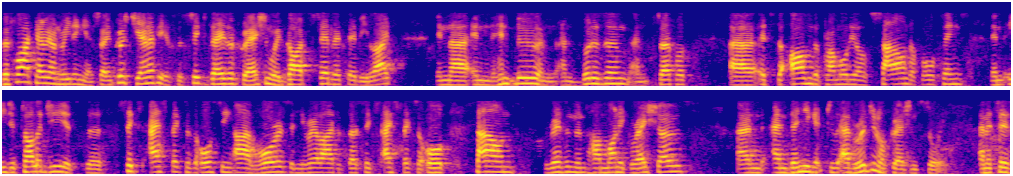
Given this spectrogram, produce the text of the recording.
before I carry on reading here, so in Christianity it's the six days of creation where God said, "Let there be light." In uh, in Hindu and, and Buddhism and so forth, uh, it's the Om, the primordial sound of all things. In Egyptology, it's the six aspects of the all-seeing eye of Horus, and you realize that those six aspects are all sound resonant harmonic ratios, and and then you get to the Aboriginal creation story, and it says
